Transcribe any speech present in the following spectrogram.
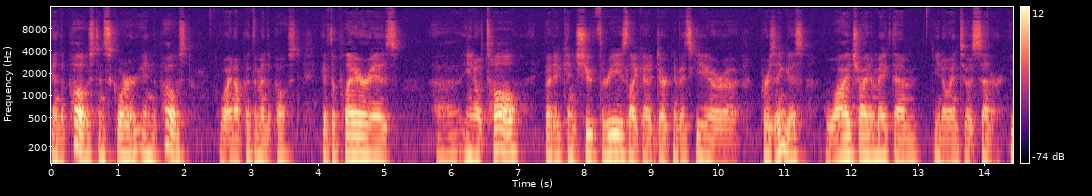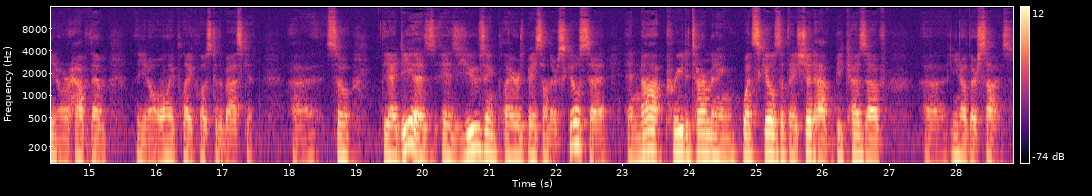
in the post and score in the post, why not put them in the post? If the player is uh, you know tall, but it can shoot threes like a Dirk Nowitzki or a Porzingis, why try to make them you know into a center, you know, or have them you know only play close to the basket? Uh, so the idea is is using players based on their skill set and not predetermining what skills that they should have because of uh, you know their size.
